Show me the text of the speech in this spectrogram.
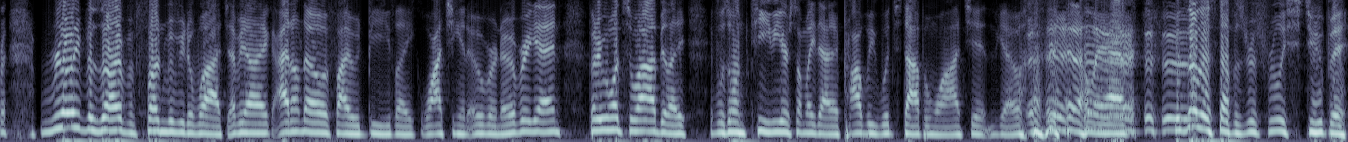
really bizarre but fun movie to watch. I mean, like I don't know if I would be like watching it over and over again, but every once in a while I'd be like, if it was on TV or something like that, I probably would stop and watch it and go you know, laugh. 'Cause some of this stuff is just really stupid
